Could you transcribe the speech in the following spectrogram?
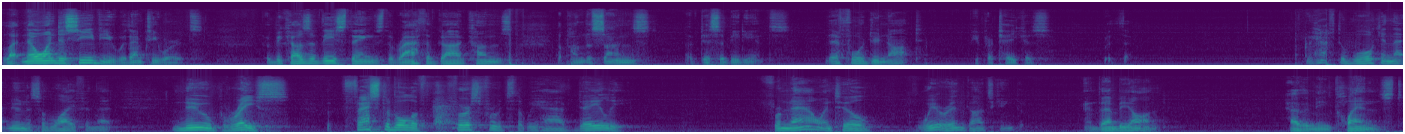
Let no one deceive you with empty words. For because of these things, the wrath of God comes upon the sons of disobedience. Therefore, do not be partakers with them. We have to walk in that newness of life, in that new grace, the festival of first fruits that we have daily from now until we are in God's kingdom and then beyond. Having been cleansed,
